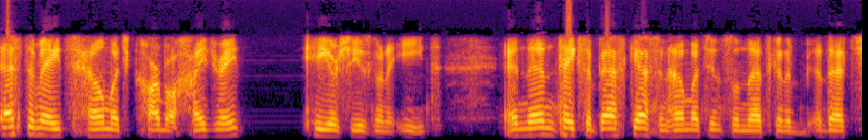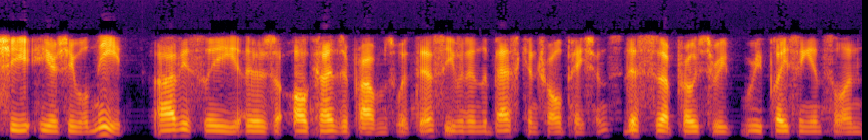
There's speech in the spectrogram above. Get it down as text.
estimates how much carbohydrate he or she is going to eat, and then takes a best guess on how much insulin that's going to that she he or she will need. Obviously, there's all kinds of problems with this, even in the best control patients. This approach to re- replacing insulin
